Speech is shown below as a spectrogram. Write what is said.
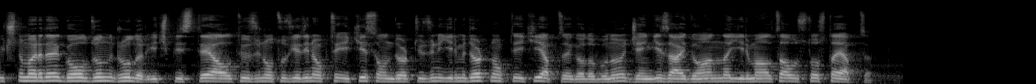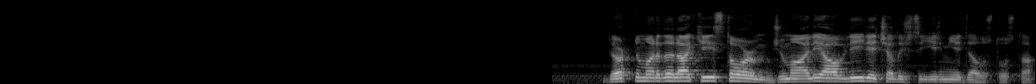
3 numarada Golden Ruler iç pistte 600'ün 37.2 son 400'ünü 24.2 yaptığı galobunu Cengiz Aydoğan'la 26 Ağustos'ta yaptı. Dört numarada Lucky Storm, Cumali Avli ile çalıştı 27 Ağustos'ta.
